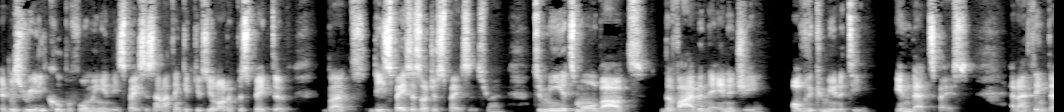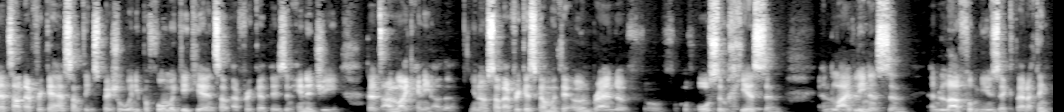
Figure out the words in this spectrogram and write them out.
it was really cool performing in these spaces. And I think it gives you a lot of perspective. But these spaces are just spaces, right? To me, it's more about the vibe and the energy of the community in that space. And I think that South Africa has something special. When you perform a gig here in South Africa, there's an energy that's unlike any other. You know, South Africa's come with their own brand of, of, of awesome gees and, and liveliness and, and love for music that I think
